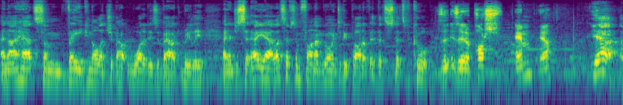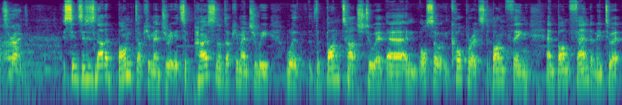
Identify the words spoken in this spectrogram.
and I had some vague knowledge about what it is about, really. And I just said, hey, yeah, let's have some fun. I'm going to be part of it. That's that's cool. Is it, is it a Porsche M? Yeah. Yeah, All right. Since this is not a Bond documentary, it's a personal documentary with the Bond touch to it, uh, and also incorporates the Bond thing and Bond fandom into it.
